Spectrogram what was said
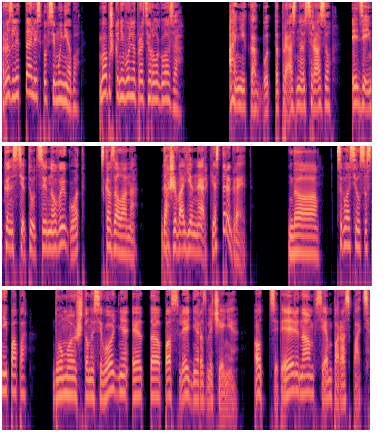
разлетались по всему небу. Бабушка невольно протерла глаза. «Они как будто празднуют сразу и День Конституции, Новый год», — сказала она. «Даже военный оркестр играет». «Да», — согласился с ней папа. «Думаю, что на сегодня это последнее развлечение. Вот теперь нам всем пора спать».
